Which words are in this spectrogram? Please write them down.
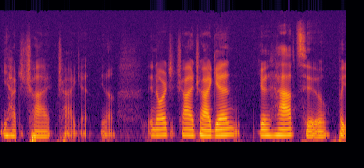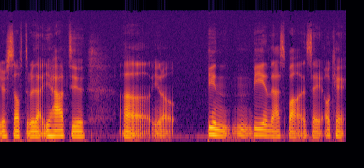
you have to try try again. You know, in order to try and try again, you have to put yourself through that. You have to, uh, you know, be in be in that spot and say, okay,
